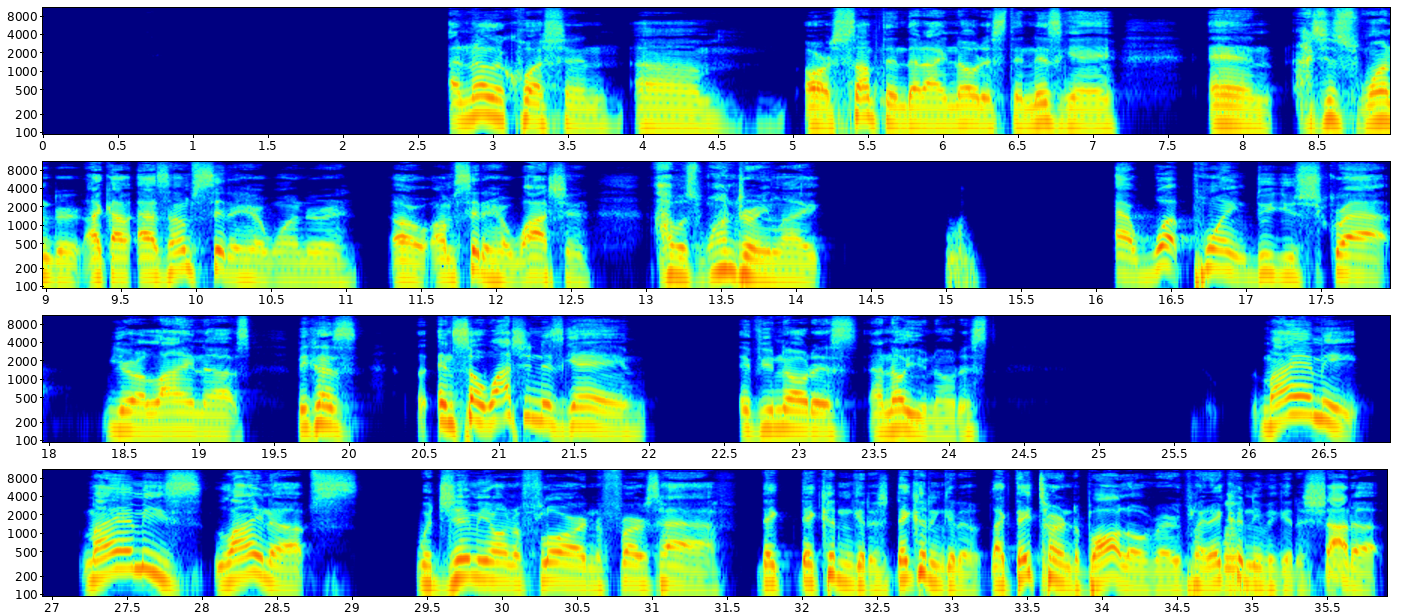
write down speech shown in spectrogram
another question um or something that I noticed in this game. And I just wondered, like, I, as I'm sitting here wondering, oh, I'm sitting here watching, I was wondering, like, at what point do you scrap your lineups? Because, and so watching this game, if you noticed, I know you noticed, Miami, Miami's lineups with Jimmy on the floor in the first half they they couldn't get a they couldn't get a like they turned the ball over every play. They mm-hmm. couldn't even get a shot up.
